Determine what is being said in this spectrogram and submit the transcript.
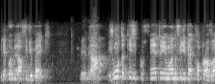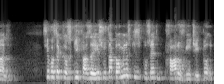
e depois me dá o feedback. Beleza. Tá? Junta 15% e manda o feedback comprovando. Se você conseguir fazer isso, juntar pelo menos 15%, falaram 20%,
